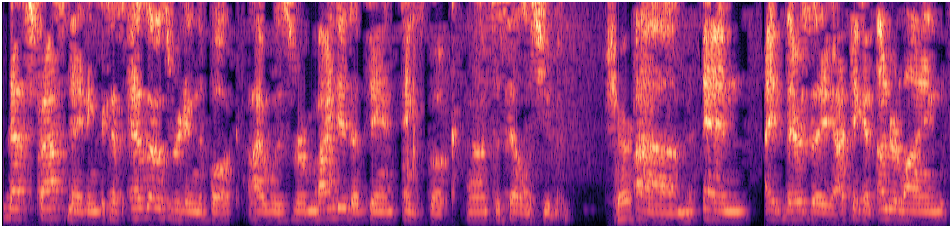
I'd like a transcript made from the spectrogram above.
That's fascinating because as I was reading the book, I was reminded of Dan Pink's book, uh, To Sell is Human. Sure. Um, and I, there's a, I think, an underlying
